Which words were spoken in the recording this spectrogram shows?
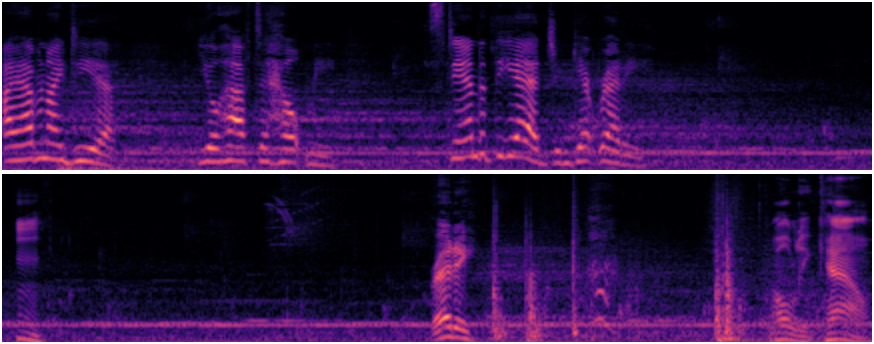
I have an idea. You'll have to help me. Stand at the edge and get ready. Hmm. Ready? Holy cow.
